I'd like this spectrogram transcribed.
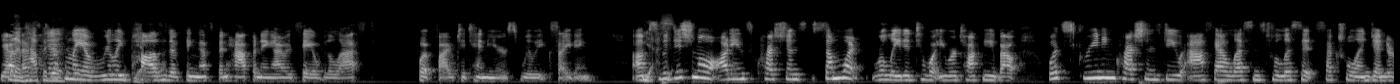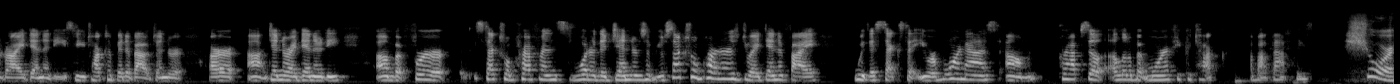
yeah, that's definitely to, a really positive yeah. thing that's been happening, I would say, over the last, what, five to 10 years. Really exciting. Um, yes. Some additional audience questions, somewhat related to what you were talking about. What screening questions do you ask adolescents to elicit sexual and gender identity? So you talked a bit about gender or uh, gender identity, um, but for sexual preference, what are the genders of your sexual partners? Do you identify with the sex that you were born as? Um, perhaps a, a little bit more, if you could talk about that, please. Sure.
